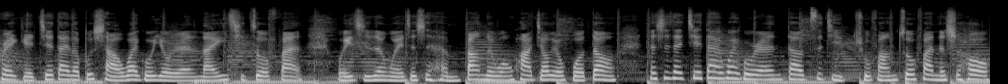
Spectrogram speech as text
，Craig 也接待了不少外国友人来一起做饭。我一直认为这是很棒的文化交流活动。但是在接待外国人到自己厨房做饭的时候，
